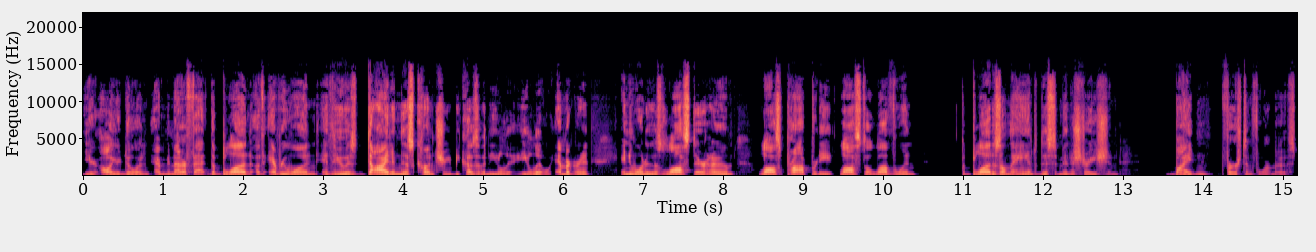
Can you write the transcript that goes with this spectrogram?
You're all you're doing. I mean, matter of fact, the blood of everyone and who has died in this country because of an illegal immigrant, anyone who has lost their home, lost property, lost a loved one, the blood is on the hands of this administration. Biden first and foremost,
